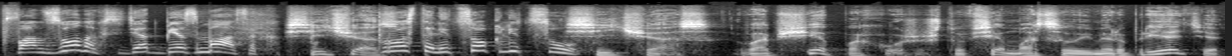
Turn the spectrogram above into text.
в фан-зонах сидят без масок. Сейчас Просто лицо к лицу. Сейчас вообще похоже, что все массовые мероприятия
